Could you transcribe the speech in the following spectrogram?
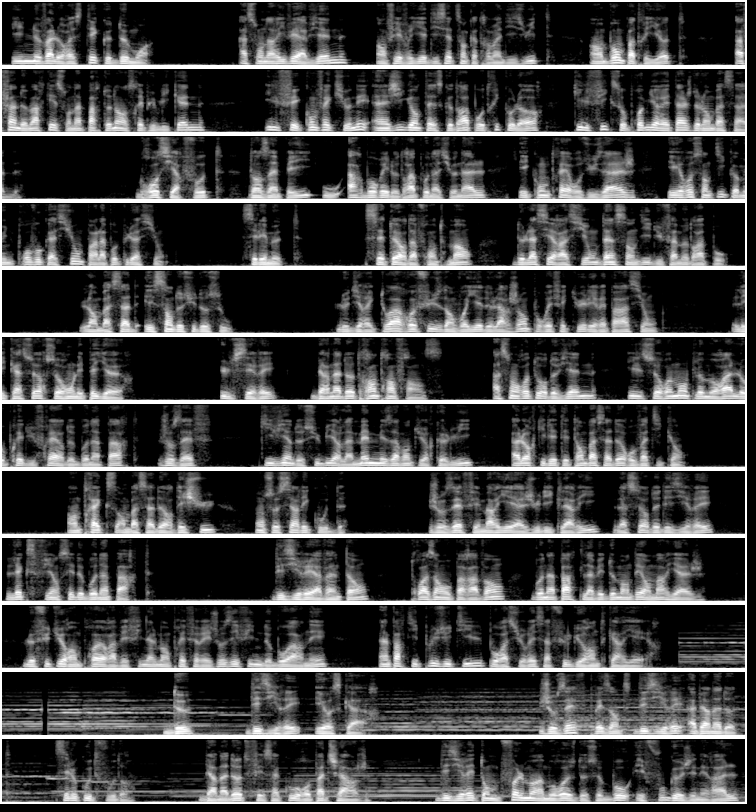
Il ne va le rester que deux mois. À son arrivée à Vienne, en février 1798, en bon patriote, afin de marquer son appartenance républicaine, il fait confectionner un gigantesque drapeau tricolore qu'il fixe au premier étage de l'ambassade. Grossière faute dans un pays où arborer le drapeau national est contraire aux usages et ressenti comme une provocation par la population. C'est l'émeute. Sept heures d'affrontement, de lacération, d'incendie du fameux drapeau. L'ambassade est sans dessus dessous. Le directoire refuse d'envoyer de l'argent pour effectuer les réparations. Les casseurs seront les payeurs. Ulcéré, Bernadotte rentre en France. À son retour de Vienne, il se remonte le moral auprès du frère de Bonaparte, Joseph, qui vient de subir la même mésaventure que lui, alors qu'il était ambassadeur au Vatican. Entre ex-ambassadeurs déchus, on se serre les coudes. Joseph est marié à Julie Clary, la sœur de Désiré, l'ex-fiancée de Bonaparte. Désiré a vingt ans, trois ans auparavant, Bonaparte l'avait demandé en mariage. Le futur empereur avait finalement préféré Joséphine de Beauharnais, un parti plus utile pour assurer sa fulgurante carrière. 2. Désiré et Oscar. Joseph présente Désiré à Bernadotte. C'est le coup de foudre. Bernadotte fait sa cour au pas de charge. Désiré tombe follement amoureuse de ce beau et fougueux général.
